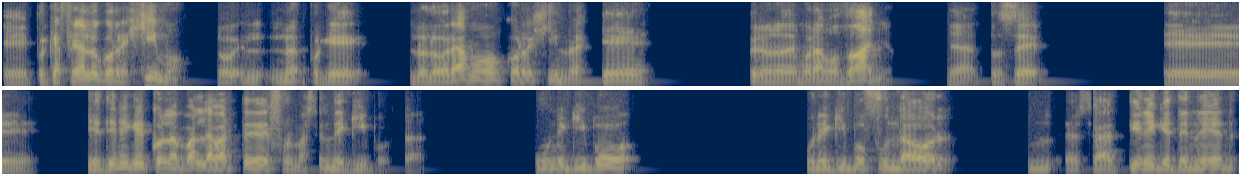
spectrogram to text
eh, porque al final lo corregimos, lo, porque lo logramos corregir, no es que, pero nos demoramos dos años, ¿ya? Entonces, eh, tiene que ver con la, parte de formación de equipo. Un equipo, un equipo fundador, mm, o sea, tiene que tener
